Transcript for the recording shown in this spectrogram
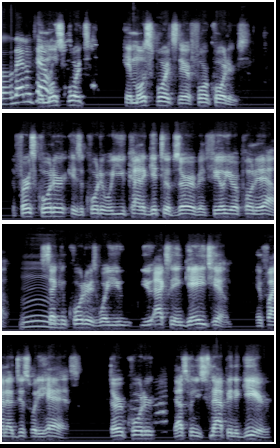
well, let them tell us. most sports, in most sports, there are four quarters. The first quarter is a quarter where you kind of get to observe and feel your opponent out. Mm. Second quarter is where you you actually engage him and find out just what he has. Third quarter, that's when you snap into gear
